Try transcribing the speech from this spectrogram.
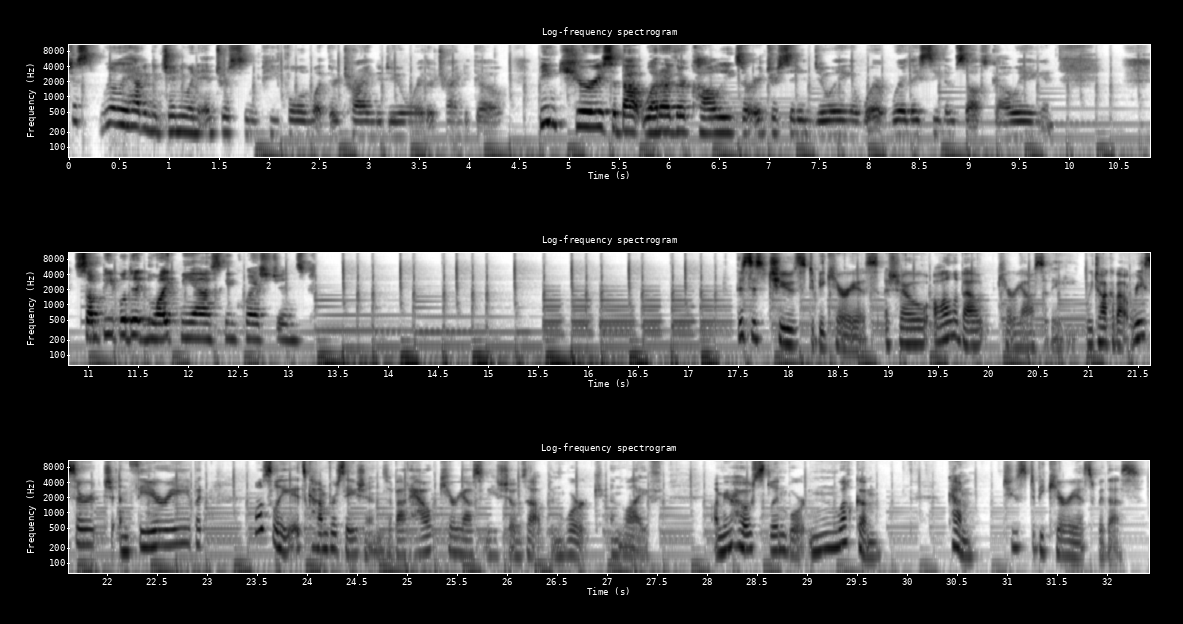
just really having a genuine interest in people and what they're trying to do and where they're trying to go. Being curious about what other colleagues are interested in doing and where, where they see themselves going. And some people didn't like me asking questions. This is Choose to Be Curious, a show all about curiosity. We talk about research and theory, but mostly it's conversations about how curiosity shows up in work and life. I'm your host, Lynn Borton. Welcome. Come, choose to be curious with us.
